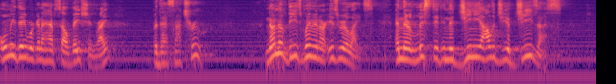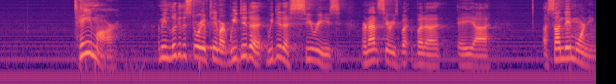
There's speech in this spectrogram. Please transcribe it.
only they were going to have salvation, right? But that's not true. None of these women are Israelites, and they're listed in the genealogy of Jesus. Tamar, I mean, look at the story of Tamar. We did a, we did a series or not a series, but, but a, a, uh, a Sunday morning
